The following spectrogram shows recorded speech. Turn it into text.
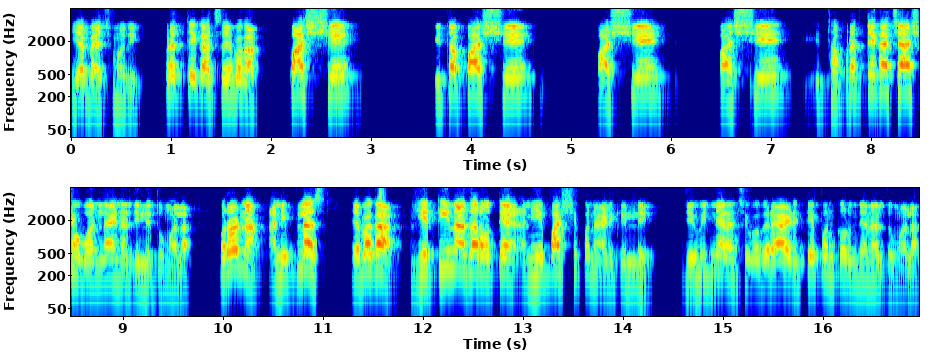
या बॅचमध्ये. प्रत्येकाचं हे बघा पाचशे इथं पाचशे पाचशे पाचशे इथं प्रत्येकाचे असे वन लाईनर दिले तुम्हाला. बरोबर ना? आणि प्लस हे बघा हे तीन हजार होते आणि हे पाचशे पण ऍड केले. जे विज्ञानाचे वगैरे ऍड ते पण करून देणार तुम्हाला.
